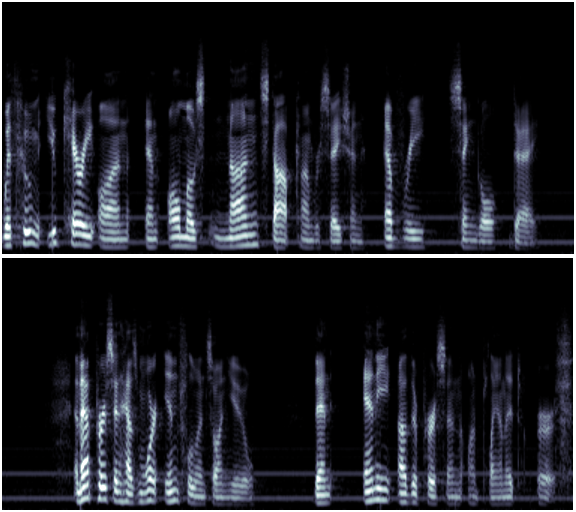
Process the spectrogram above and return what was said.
with whom you carry on an almost nonstop conversation every single day. And that person has more influence on you than any other person on planet Earth.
